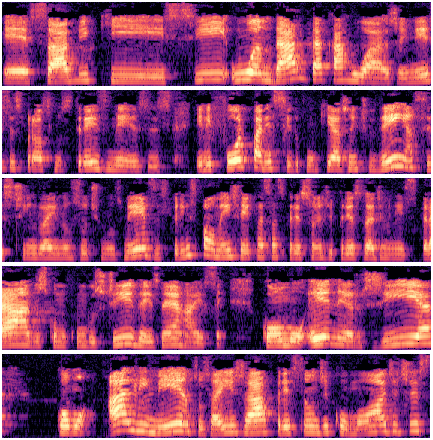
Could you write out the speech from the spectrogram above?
é, sabe que se o andar da carruagem nesses próximos três meses ele for parecido com o que a gente vem assistindo aí nos últimos meses, principalmente aí com essas pressões de preços administrados, como combustíveis, né, Heisen, como energia, como alimentos, aí já a pressão de commodities,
